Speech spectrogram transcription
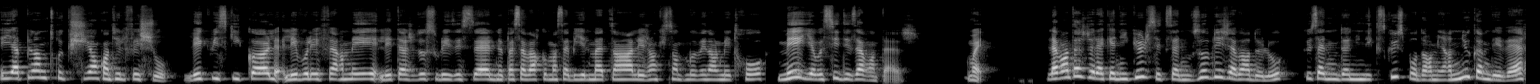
Et il y a plein de trucs chiants quand il fait chaud. Les cuisses qui collent, les volets fermés, les taches d'eau sous les aisselles, ne pas savoir comment s'habiller le matin, les gens qui sentent mauvais dans le métro. Mais il y a aussi des avantages. Ouais. L'avantage de la canicule, c'est que ça nous oblige à boire de l'eau, que ça nous donne une excuse pour dormir nus comme des vers,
